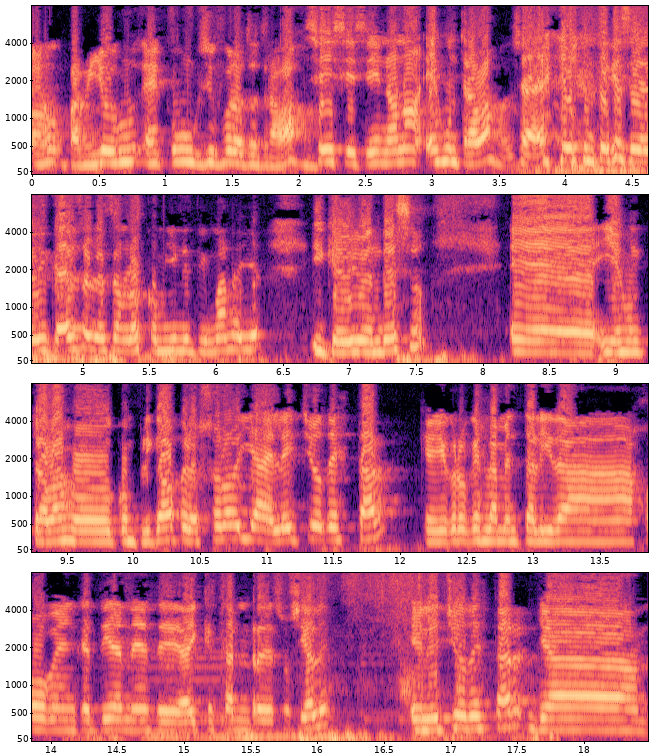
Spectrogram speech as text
Es un- para mí yo, es es como si fuera otro trabajo. Sí, sí, sí, no, no, es un trabajo. O sea, hay gente que se dedica a eso, que son los community managers y que viven de eso. Eh, y es un trabajo complicado, pero solo ya el hecho de estar, que yo creo que es la mentalidad joven que tienes de hay que estar en redes sociales, el hecho de estar ya,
